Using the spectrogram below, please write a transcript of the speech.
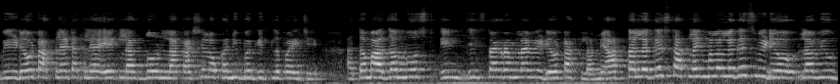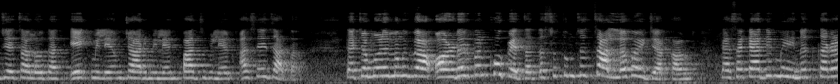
व्हिडिओ टाकल्या टाकल्या एक लाख दोन लाख अशा लोकांनी बघितलं पाहिजे. आता माझा मोस्ट इन इंस्टाग्रामला व्हिडिओ टाकला. मी आत्ता लगेच टाकला की मला लगेच व्हिडिओला व्ह्यूज जे चालवतात एक मिलियन चार मिलियन पाच मिलियन असे जातात. त्याच्यामुळे मग ऑर्डर पण खूप येतात. तसं तुमचं चाललं पाहिजे अकाउंट त्यासाठी आधी मेहनत करा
